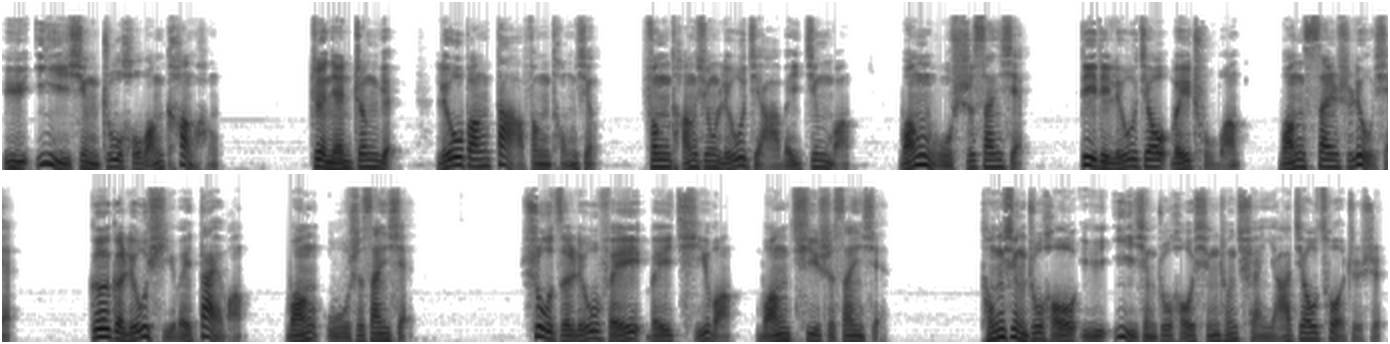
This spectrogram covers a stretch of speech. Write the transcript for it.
与异姓诸侯王抗衡。这年正月，刘邦大封同姓，封堂兄刘贾为荆王，王五十三县；弟弟刘交为楚王，王三十六县；哥哥刘喜为代王，王五十三县；庶子刘肥为齐王，王七十三县。同姓诸侯与异姓诸侯形成犬牙交错之势，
